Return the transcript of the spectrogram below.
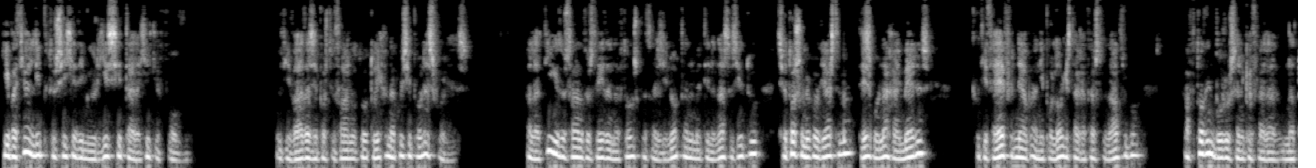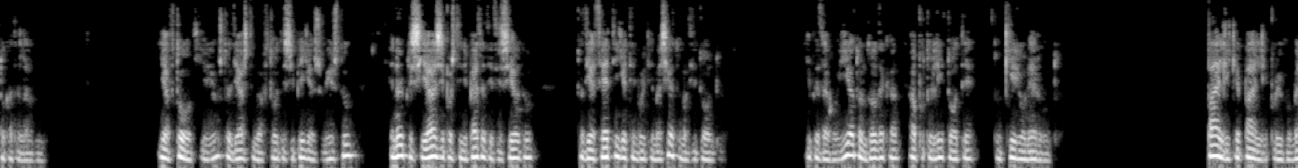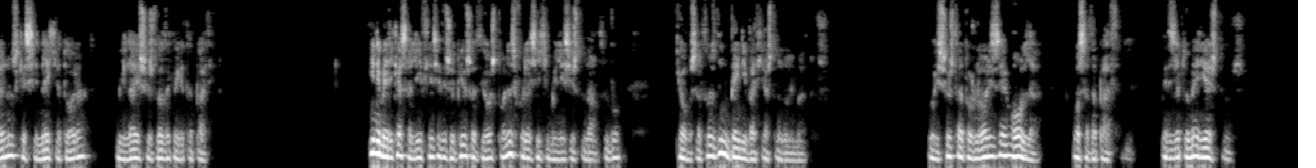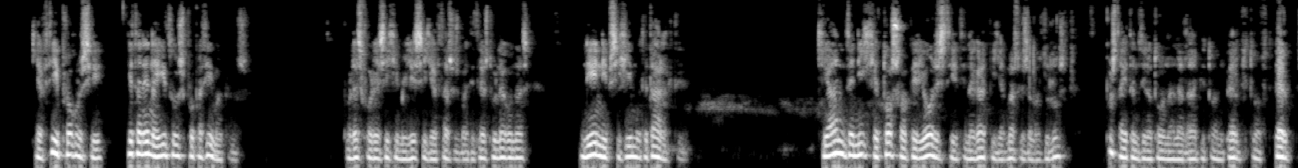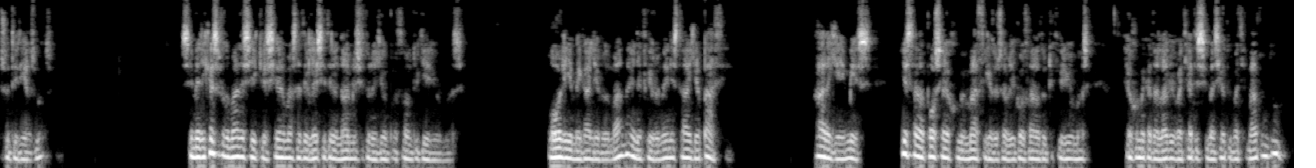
Η βαθιά λύπη τους είχε δημιουργήσει ταραχή και φόβο. Ότι βάδαζε προς το θάνατο το είχαν ακούσει πολλές φορές. Αλλά τι είδους θάνατος θα ήταν αυτός που θα λυνόταν με την Ανάστασή του σε τόσο μικρό διάστημα, τρεις μονάχα ημέρες, και ότι θα έφερνε ανυπολόγιστα αγαθά στον άνθρωπο, αυτό δεν μπορούσαν καθαρά να το καταλάβουν. Γι' αυτό ο Κύριος, το διάστημα αυτό της υπήγειας ζωής του, ενώ πλησιάζει προς την υπέρτατη θυσία του, το διαθέτει για την προετοιμασία των μαθητών του. Η παιδαγωγία των 12 αποτελεί τότε το κύριο έργο του. Πάλι και πάλι προηγουμένως και συνέχεια τώρα μιλάει στους 12 για τα πάθη του. Είναι μερικές αλήθειες για τις οποίες ο Θεός πολλές φορές έχει μιλήσει στον άνθρωπο και όμως αυτός δεν μπαίνει βαθιά στο νόημά τους. Ο Ιησούς τα προγνώριζε όλα όσα θα πάθαινε, με τις λεπτομέρειές τους. Και αυτή η πρόγνωση ήταν ένα είδος προπαθήματος. Πολλές φορές είχε μιλήσει για αυτά στους μαθητές του λέγοντας «Νυν η ψυχή μου τετάρακτη». Και αν δεν είχε τόσο απεριόριστη την αγάπη για εμάς τους ζαλαδούλους, πώς θα ήταν δυνατόν να αναλάβει τον υπέρπλητο έργο της σωτηρίας μας. Σε μερικές εβδομάδες η Εκκλησία μας θα τελέσει την ανάμνηση των Αγίων Ποθών του Κύριου μας. Όλη η Μεγάλη Εβδομάδα είναι αφιερωμένη στα Άγια Πάθη. Άραγε εμείς, ύστερα από όσα έχουμε μάθει για το σταυρικό θάνατο του Κυρίου μας, έχουμε καταλάβει βαθιά τη σημασία των παθημάτων Του;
